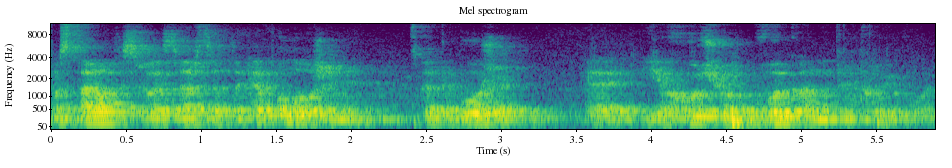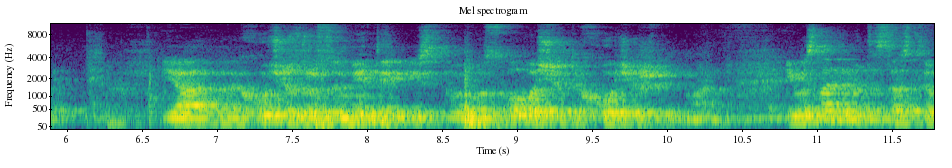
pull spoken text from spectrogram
поставити своє серце в таке положення, сказати, Боже, е, я хочу виконати Твою волю. Я е, хочу зрозуміти із Твого слова, що ти хочеш від мене. І ви знаєте, брати сестри,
